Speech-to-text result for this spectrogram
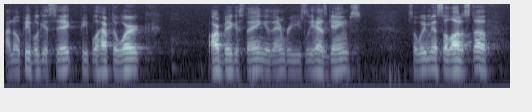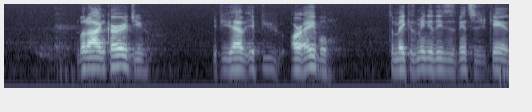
I know people get sick, people have to work. Our biggest thing is Amber usually has games, so we miss a lot of stuff. But I encourage you, if you have, if you are able, to make as many of these events as you can,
